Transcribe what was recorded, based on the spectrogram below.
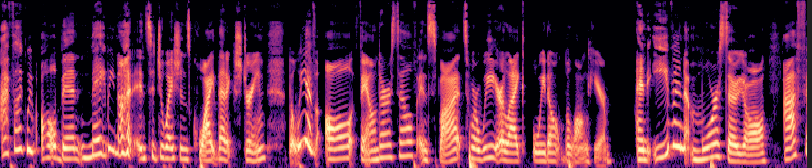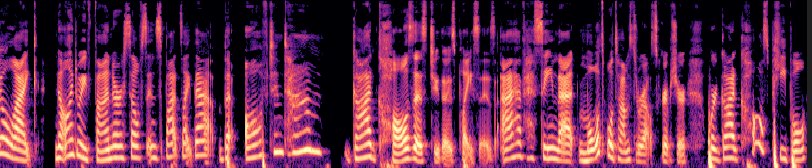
I feel like we've all been maybe not in situations quite that extreme, but we have all found ourselves in spots where we are like, we don't belong here. And even more so, y'all, I feel like not only do we find ourselves in spots like that, but oftentimes God calls us to those places. I have seen that multiple times throughout scripture where God calls people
